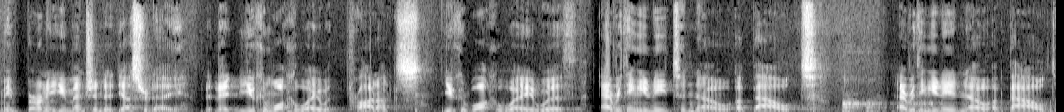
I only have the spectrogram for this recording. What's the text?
I mean, Bernie, you mentioned it yesterday, that you can walk away with products. You could walk away with everything you need to know about everything you need to know about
